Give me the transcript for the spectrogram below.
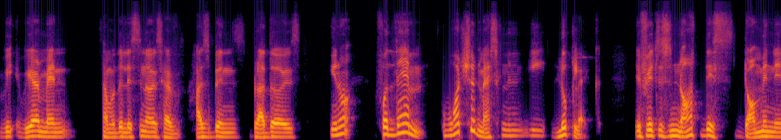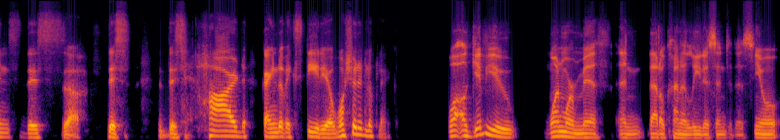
We we are men. Some of the listeners have husbands brothers. You know for them what should masculinity look like? If it is not this dominance this uh, this this hard kind of exterior what should it look like? Well i'll give you one more myth and that'll kind of lead us into this. You know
